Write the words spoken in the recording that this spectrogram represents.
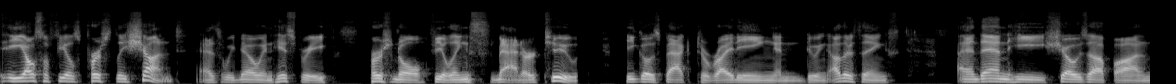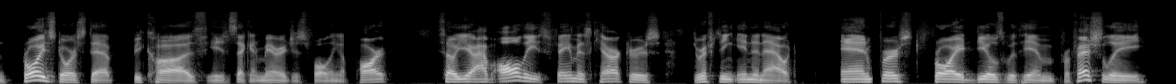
He also feels personally shunned. As we know in history, personal feelings matter too. He goes back to writing and doing other things. And then he shows up on Freud's doorstep because his second marriage is falling apart. So you have all these famous characters drifting in and out. And first, Freud deals with him professionally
